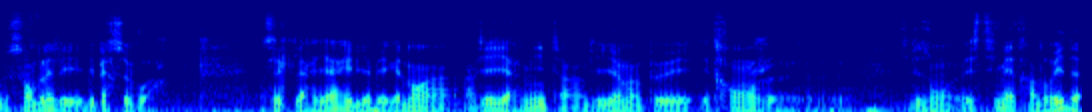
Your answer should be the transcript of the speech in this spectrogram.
ne, semblait les, percevoir. Dans cette clairière, il y avait également un, vieil ermite, un vieil homme un peu étrange, euh, qui les ont estimés être un druide,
